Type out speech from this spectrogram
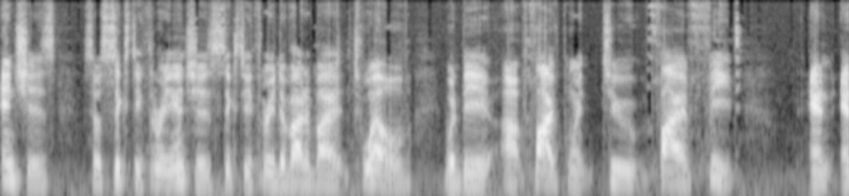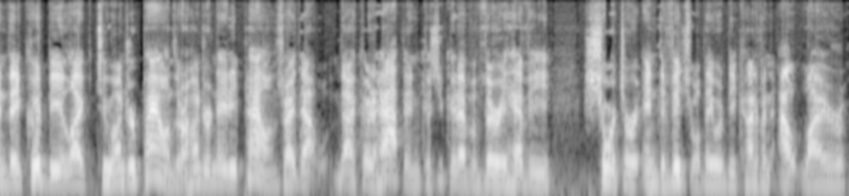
inches, so 63 inches, 63 divided by 12 would be uh, 5.25 feet and and they could be like 200 pounds or 180 pounds, right? That that could happen because you could have a very heavy, shorter individual. They would be kind of an outlier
